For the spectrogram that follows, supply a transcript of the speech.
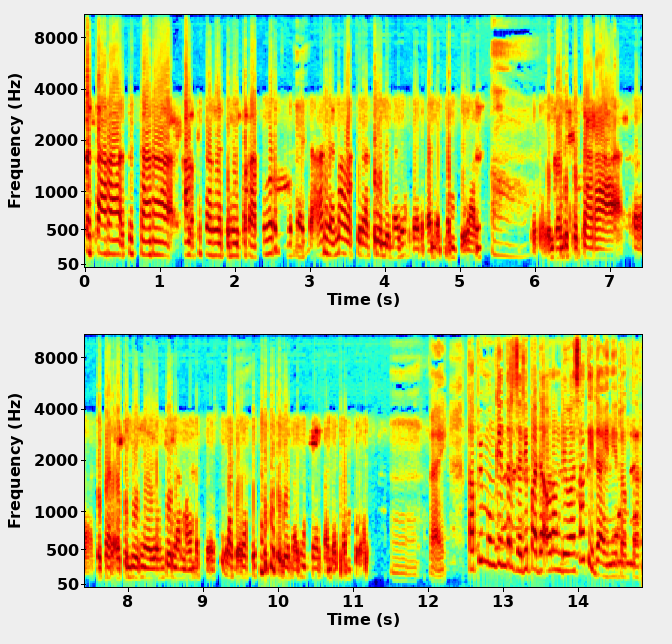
secara secara kalau kita lihat di literatur bacaan memang laki-laki lebih banyak daripada perempuan. Oh. Gitu. Jadi secara uh, secara epidemiologi memang betul laki-laki lebih banyak daripada perempuan. Hmm, baik. Tapi mungkin terjadi pada orang dewasa tidak ini dokter?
